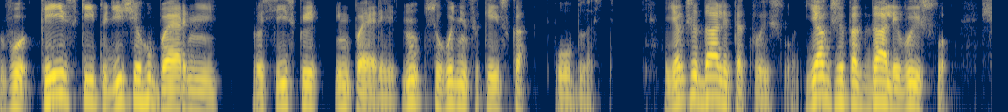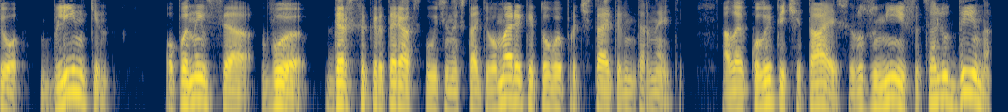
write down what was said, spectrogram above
в Київській тоді ще губернії Російської імперії. Ну, сьогодні це Київська область. Як же далі так вийшло? Як же так далі вийшло, що Блінкін опинився в держсекретарях Сполучених Штатів Америки, то ви прочитаєте в інтернеті. Але коли ти читаєш і розумієш, що ця людина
